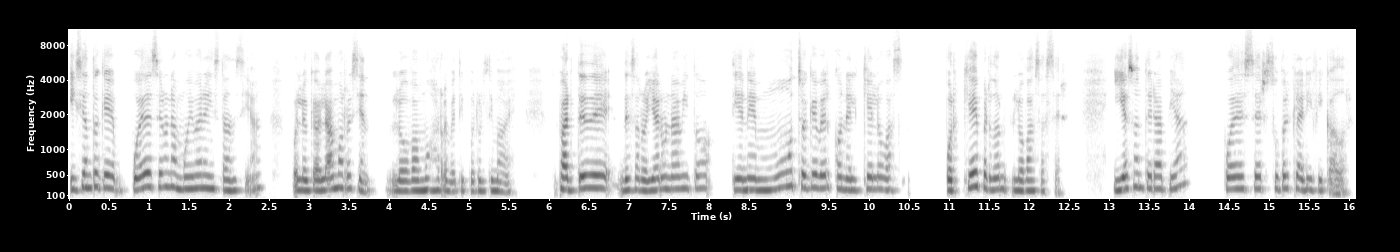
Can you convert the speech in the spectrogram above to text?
Y siento que puede ser una muy buena instancia, por lo que hablábamos recién, lo vamos a repetir por última vez. Parte de desarrollar un hábito tiene mucho que ver con el qué lo vas, por qué, perdón, lo vas a hacer. Y eso en terapia puede ser súper clarificador,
